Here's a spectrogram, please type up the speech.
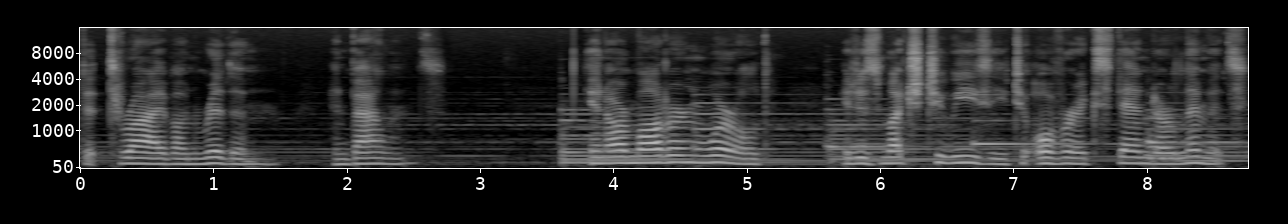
that thrive on rhythm and balance. In our modern world, it is much too easy to overextend our limits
